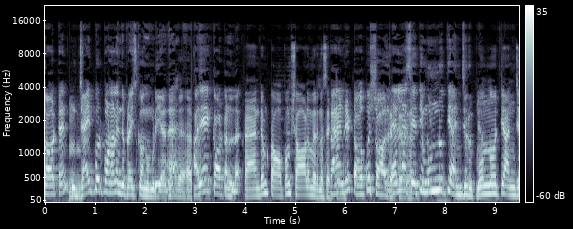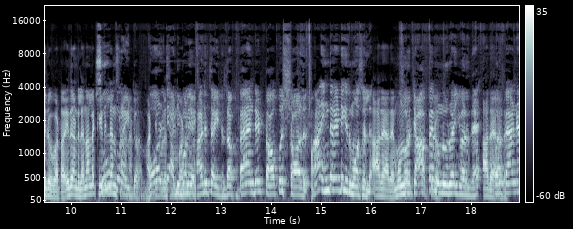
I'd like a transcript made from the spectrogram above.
காட்டன் ஜெய்ப்பூர் போனாலும் இந்த பிரைஸ்க்கு வாங்க முடியாது அதே காட்டன்ல പാന്റും ടോപ്പും ഷാളും വരുന്ന സെറ്റ് பேண்ட் டாப் ஷால் எல்லாம் சேர்த்து முன்னூத்தி அஞ்சு ருபீஸ் മുന്നൂറ്റി അഞ്ച് രൂപ കേട്ടോ ഇത് കണ്ടില്ലേ നല്ല കിടിലൻ சூப்பர் സാധനം ஐட்டம் കേട്ടോ. അടിപൊളി குவாலிட்டி സംഭവം அடிப்பொலி அடுத்த ஐட்டம் தான் பேண்ட் டாப் ஷால் ஆனா இந்த ரேட்டுக்கு இது மோசம் இல்ல അതെ അതെ ஒரு മുന്നൂറ്റി டாப்பே പത്ത് രൂപ முந்நூறு ரூபாய்க்கு வருது അതെ, ஒரு பேண்ட்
